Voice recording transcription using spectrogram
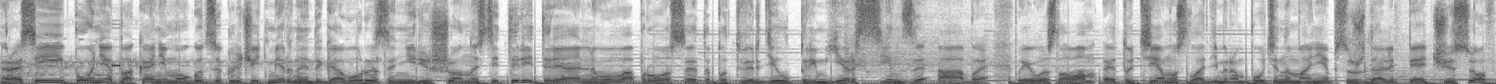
Россия и Япония пока не могут заключить мирный договор из-за нерешенности территориального вопроса. Это подтвердил премьер Синзе Абе. По его словам, эту тему с Владимиром Путиным они обсуждали пять часов,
